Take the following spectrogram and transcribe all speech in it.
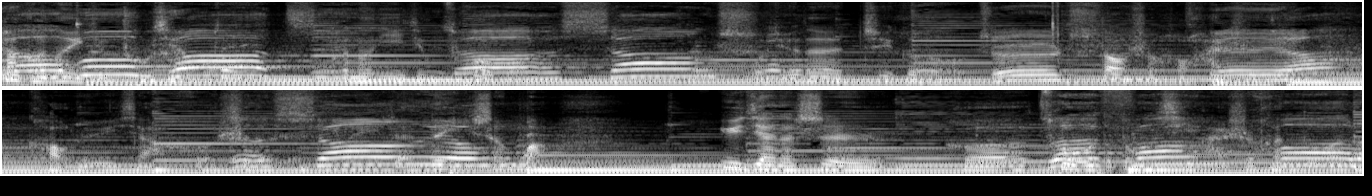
他可能已经出现过，可能你已经错过了。我觉得这个到时候还是得考虑一下合适的人，因为人的一生嘛，遇见的事和错过的东西还是很多的，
